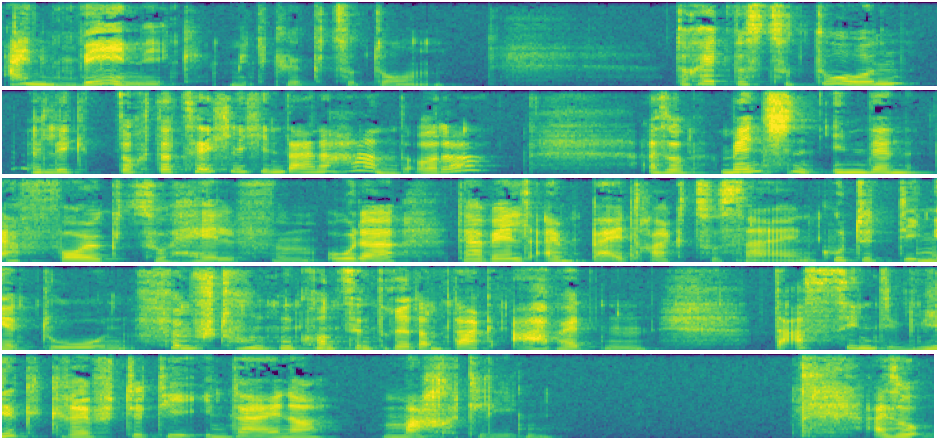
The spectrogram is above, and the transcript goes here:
ein wenig mit Glück zu tun. Doch etwas zu tun liegt doch tatsächlich in deiner Hand, oder? Also Menschen in den Erfolg zu helfen oder der Welt ein Beitrag zu sein, gute Dinge tun, fünf Stunden konzentriert am Tag arbeiten. Das sind Wirkkräfte, die in deiner Macht liegen. Also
